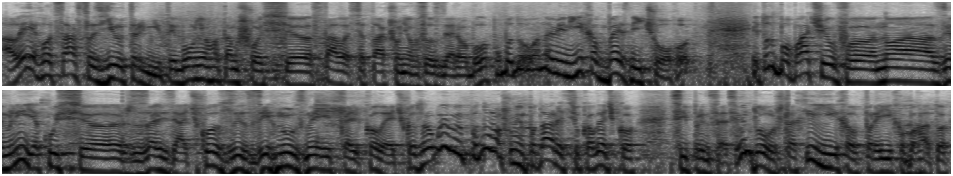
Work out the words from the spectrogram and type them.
Але його царство з'їли терміти, бо в нього там щось е, сталося так, що в нього все з дерева було побудовано. Він їхав без нічого. І тут побачив е, на землі якусь е, залізячку, зігнув з неї колечко, зробив і подумав, що він подарить цю колечко цій принцесі. Він довго шляхи їхав, переїхав багато.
